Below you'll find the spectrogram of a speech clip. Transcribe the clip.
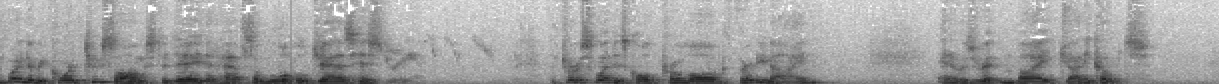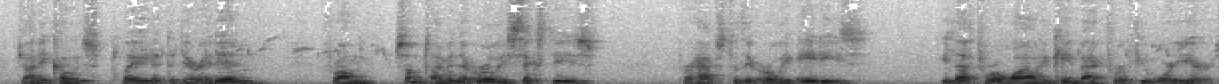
I'm going to record two songs today that have some local jazz history. The first one is called Prologue 39, and it was written by Johnny Coates. Johnny Coates played at the Deerhead Inn from sometime in the early 60s, perhaps to the early 80s. He left for a while, he came back for a few more years.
